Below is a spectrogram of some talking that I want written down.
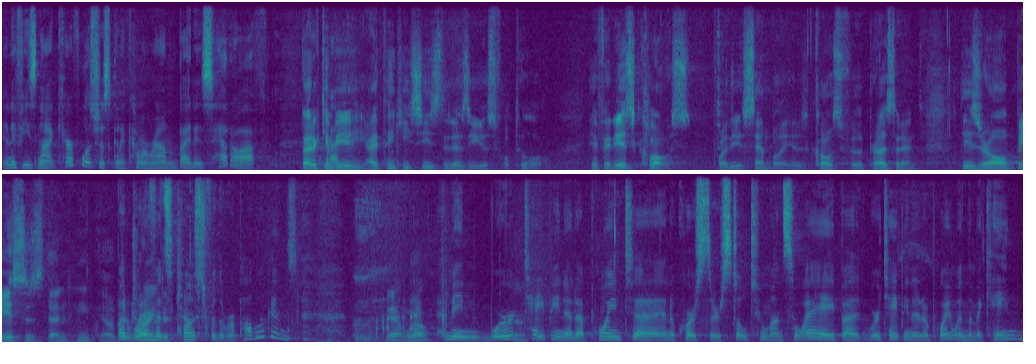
And if he's not careful, it's just going to come around and bite his head off. But it can be, uh, I think he sees it as a useful tool. If it is close for the assembly, it is close for the president, these are all bases then he, But what if it's close for the Republicans? Yeah, well, I mean, we're taping at a point, uh, and of course, they're still two months away, but we're taping at a point when the McCain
